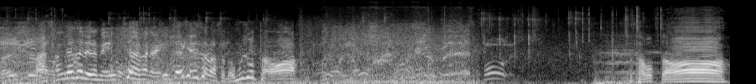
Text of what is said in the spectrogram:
나이스. 아 상대들이 근데 인자 그냥 인자 캐릭터라서 너무 좋다. 저 답 없다, 아.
